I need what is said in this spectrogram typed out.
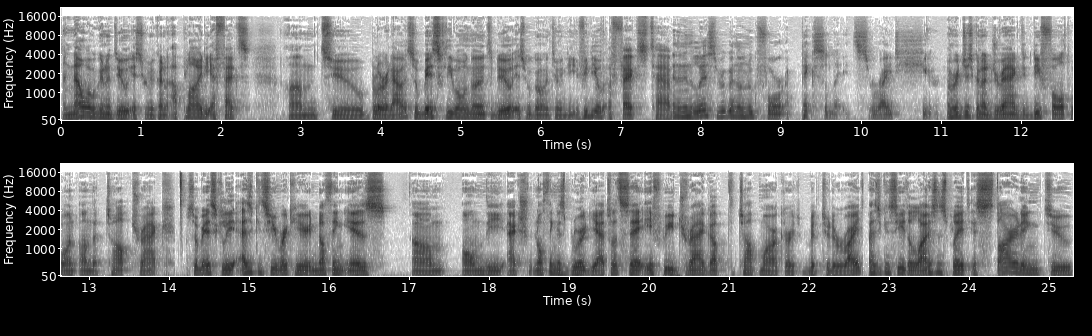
And now what we're going to do is we're going to apply the effects um, to blur it out. So basically what we're going to do is we're going to the video effects tab and then in the list we're going to look for pixelates right here. And we're just going to drag the default one on the top track. So basically as you can see right here nothing is um, on the action. Nothing is blurred yet. So let's say if we drag up the top marker a bit to the right as you can see the license plate is starting to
